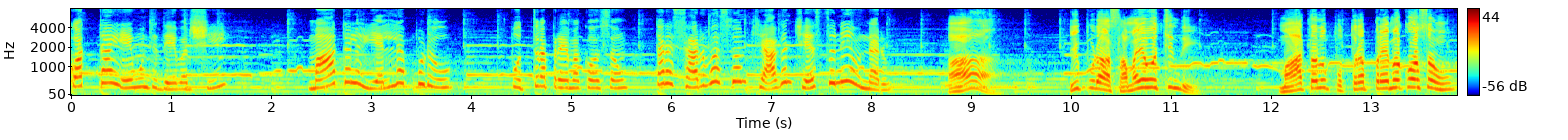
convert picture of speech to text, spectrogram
కొత్త ఏముంది దేవర్షి? మాతలు ఎల్లప్పుడూ పుత్ర ప్రేమ కోసం తన సర్వస్వం త్యాగం చేస్తూనే ఉన్నారు. ఆ ఇప్పుడు ఆ సమయం వచ్చింది. మాతలు పుత్రప్రేమ కోసం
